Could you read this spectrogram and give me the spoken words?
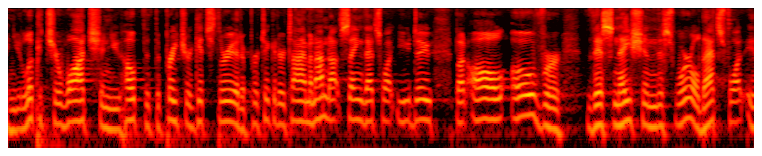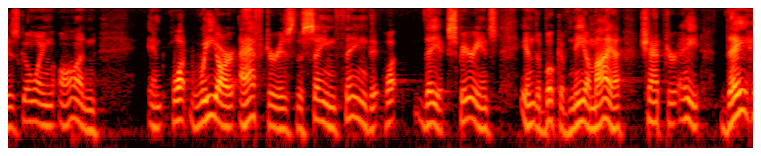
and you look at your watch and you hope that the preacher gets through at a particular time. And I'm not saying that's what you do, but all over this nation, this world, that's what is going on. And what we are after is the same thing that what they experienced in the book of Nehemiah, chapter 8. They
